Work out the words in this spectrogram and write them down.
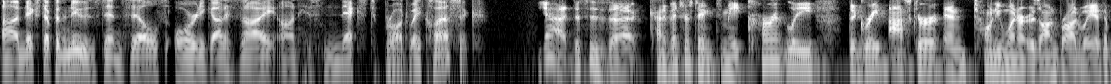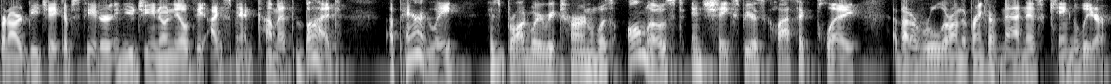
Uh, next up in the news, Denzel's already got his eye on his next Broadway classic. Yeah, this is uh, kind of interesting to me. Currently, the great Oscar and Tony winner is on Broadway at the Bernard B. Jacobs Theater in Eugene O'Neill's The Iceman Cometh, but apparently his Broadway return was almost in Shakespeare's classic play about a ruler on the brink of madness, King Lear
